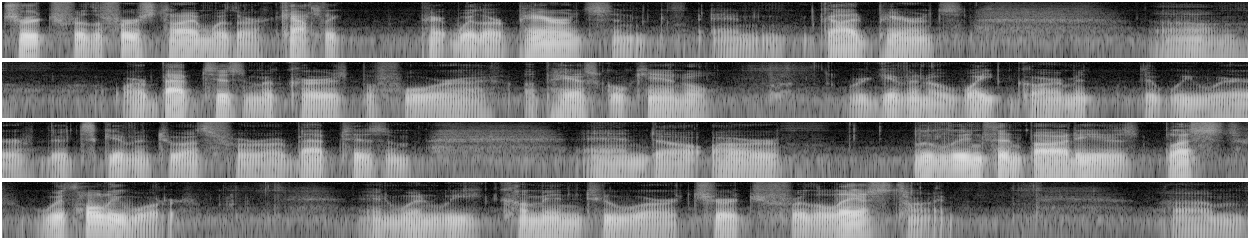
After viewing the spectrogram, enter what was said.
church for the first time with our Catholic with our parents and and godparents, um, our baptism occurs before a, a Paschal candle. We're given a white garment that we wear that's given to us for our baptism, and uh, our little infant body is blessed with holy water. And when we come into our church for the last time, um,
